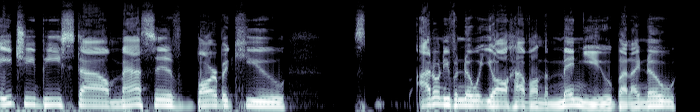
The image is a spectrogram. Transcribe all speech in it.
heb style massive barbecue i don't even know what you all have on the menu but i know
